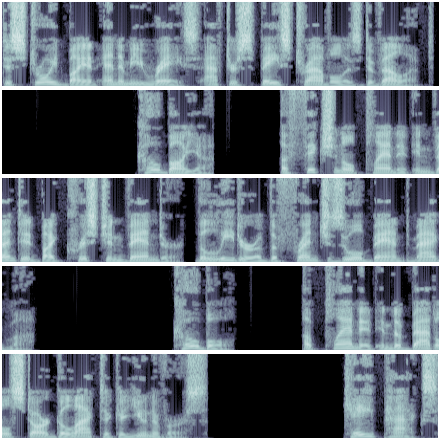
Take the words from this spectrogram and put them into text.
destroyed by an enemy race after space travel is developed. Kobaya a fictional planet invented by Christian Vander, the leader of the French Zeuhl band Magma. Kobol a planet in the Battlestar Galactica universe. K-Pax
